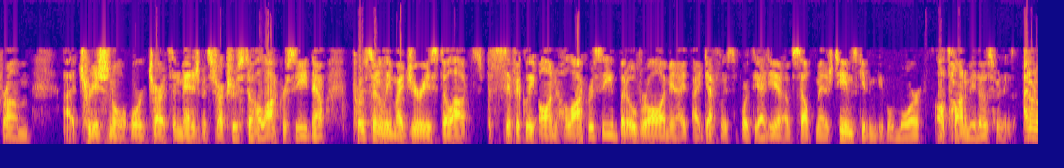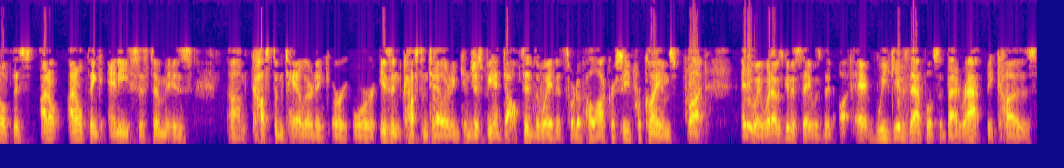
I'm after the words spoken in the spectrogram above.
from uh, traditional org charts and management structures to holacracy. Now, personally, my jury is still out specifically on holacracy, but overall, I mean, I, I definitely support the idea of self-managed teams, giving people more autonomy, those sort of things. I don't know if this, I don't, I don't think any system is um, custom tailored and, or, or isn't custom tailored and can just be adopted the way that sort of holacracy proclaims. But anyway, what I was going to say was that uh, eh, we give Zappos a bad rap because,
